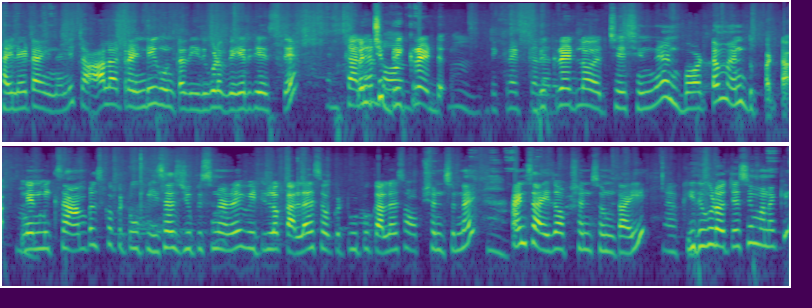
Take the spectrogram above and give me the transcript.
హైలైట్ అయిందండి. చాలా ట్రెండీగా ఉంటుంది ఇది కూడా వేర్ చేస్తే. మంచి బ్రిక్ రెడ్ బ్రిక్ రెడ్లో వచ్చేసింది. అండ్ బాటమ్ అండ్ దుపట్టా నేను మీకు సాంపుల్స్ ఒక టూ పీసెస్ చూపిస్తున్నాను. వీటిలో కలర్స్ ఒక టూ టూ కలర్స్ ఆప్షన్స్ ఉన్నాయి అండ్ సైజ్ ఆప్షన్స్ ఉంటాయి. ఇది కూడా వచ్చేసి మనకి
